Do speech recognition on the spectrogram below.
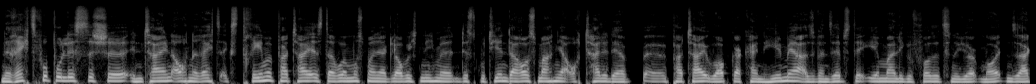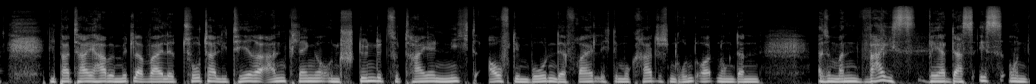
eine rechtspopulistische, in Teilen auch eine rechtsextreme Partei ist, darüber muss man ja, glaube ich, nicht mehr diskutieren. Daraus machen ja auch Teile der äh, Partei überhaupt gar keinen Hehl mehr. Also, wenn selbst der ehemalige Vorsitzende Jörg Meuthen sagt, die Partei habe mittlerweile totalitäre Anklänge und stünde zu Teilen nicht auf dem Boden der freiheitlich-demokratischen Grundordnung, dann, also man weiß, wer das ist und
